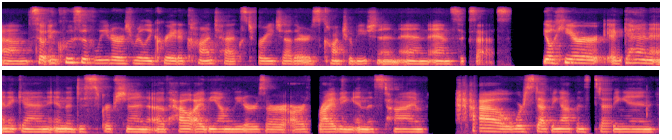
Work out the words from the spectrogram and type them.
Um, so inclusive leaders really create a context for each other's contribution and, and success. You'll hear again and again in the description of how IBM leaders are, are thriving in this time, how we're stepping up and stepping in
